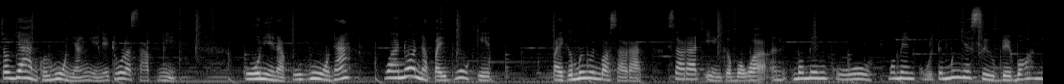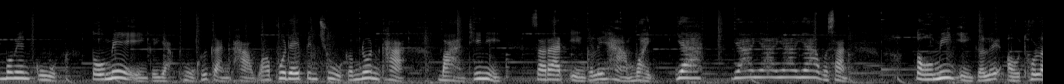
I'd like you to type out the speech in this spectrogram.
เจ้าย่านข่อยหูยังนี่ในโทรศัพท์นี่ กูนี่นะกูหูนะ ว่านนท์น่ะไปภูเก็ตไปกับมึงมันบอสารัตสารัตเองก็บอกว่าโมเมนต์กูโมเมนต์กูแต่มึงอย่าสืบเด้บ่โมเมนต์กู โตเม่เองก็อยากหูคือกันค่ะ ว่าผู้ใดเป็นชู้กับนนท์ค่ะบ้านที่นี่สารัตเองก็เลยหามไว้ยายายายายาว่าสั่น โตมีนเองก็เลยเอาโทร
